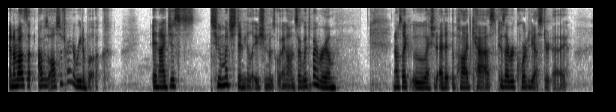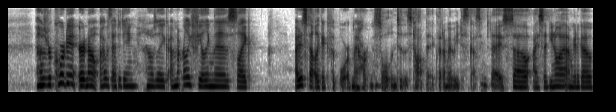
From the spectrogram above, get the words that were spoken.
and I'm also, I was also trying to read a book, and I just, too much stimulation was going on. So I went to my room and I was like, ooh, I should edit the podcast because I recorded yesterday. I was recording, or no, I was editing. And I was like, I'm not really feeling this. Like, I just felt like I could put more of my heart and soul into this topic that I'm going to be discussing today. So I said, you know what? I'm going to go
